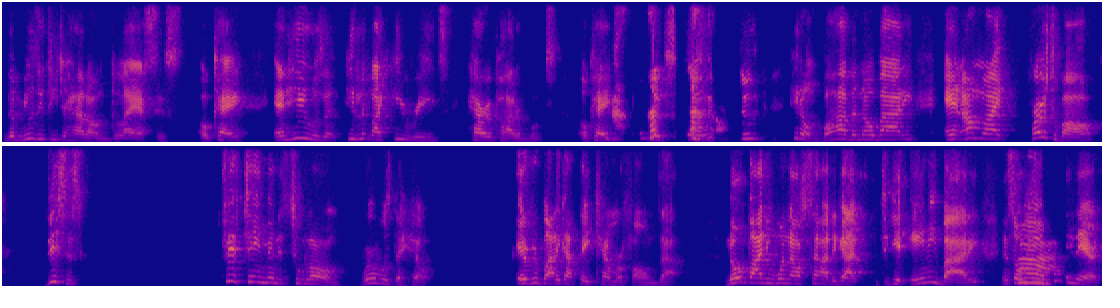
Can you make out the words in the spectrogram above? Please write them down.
The music teacher had on glasses, okay? And he was a he looked like he reads Harry Potter books, okay? He looks so astute. He don't bother nobody. And I'm like, first of all, this is 15 minutes too long. Where was the help? Everybody got their camera phones out. Nobody went outside to got to get anybody. And so he's Hmm. in there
